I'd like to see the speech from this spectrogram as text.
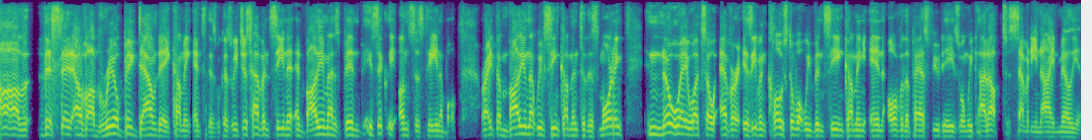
of this of a real big down day coming into this because we just haven't seen it and volume has been basically unsustainable right? The volume that we've seen come into this morning in no way whatsoever is even close to what we've been seeing coming in over the past few days when we got up to 79 million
